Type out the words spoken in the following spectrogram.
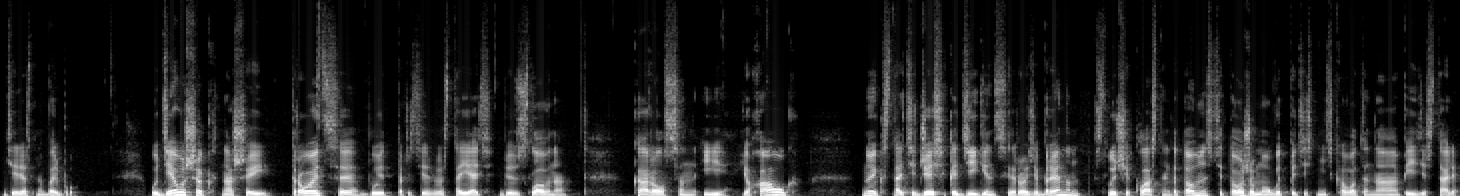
интересную борьбу. У девушек нашей троицы будет противостоять, безусловно, Карлсон и Йохаук. Ну и, кстати, Джессика Диггинс и Рози Бреннан в случае классной готовности тоже могут потеснить кого-то на пьедестале.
